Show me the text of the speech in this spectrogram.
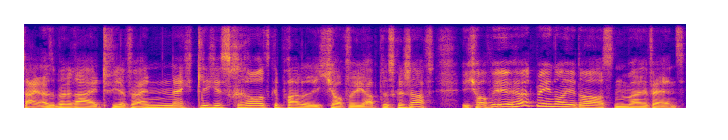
Seid also bereit, wieder für ein nächtliches Rausgepaddel. Ich hoffe, ihr habt es geschafft. Ich hoffe, ihr hört mich noch hier draußen, meine Fans.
